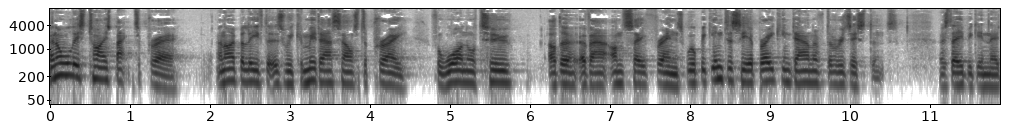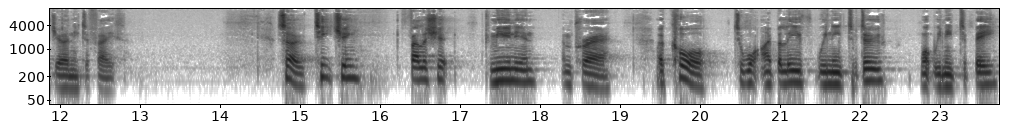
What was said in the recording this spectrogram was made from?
And all this ties back to prayer. And I believe that as we commit ourselves to pray for one or two other of our unsaved friends, we'll begin to see a breaking down of the resistance as they begin their journey to faith. So, teaching, fellowship, communion, and prayer are core to what I believe we need to do, what we need to be,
